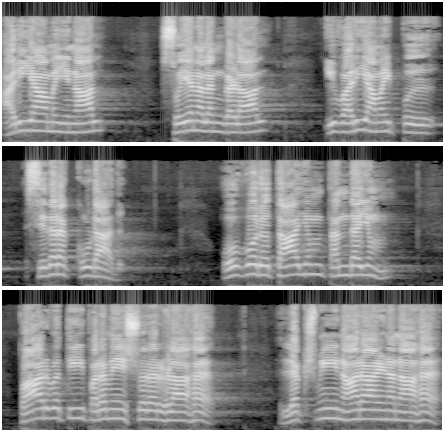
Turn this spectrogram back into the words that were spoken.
அறியாமையினால் சுயநலங்களால் இவ்வரிய அமைப்பு சிதறக்கூடாது. ஒவ்வொரு தாயும் தந்தையும் பார்வதி பரமேஸ்வரர்களாக லக்ஷ்மி நாராயணனாக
